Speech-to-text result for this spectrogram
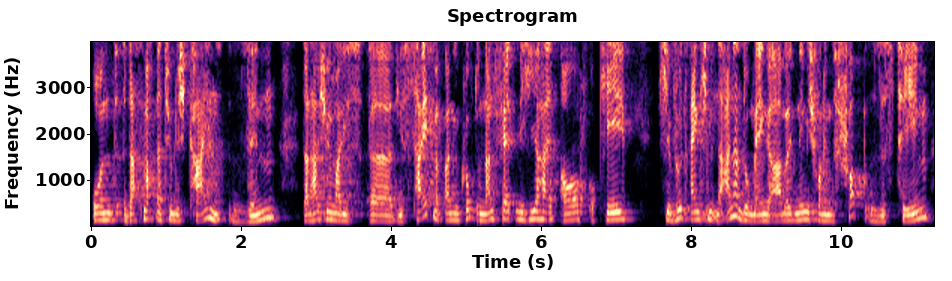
Und das macht natürlich keinen Sinn. Dann habe ich mir mal die, äh, die Sitemap angeguckt und dann fällt mir hier halt auf, okay, hier wird eigentlich mit einer anderen Domain gearbeitet, nämlich von dem Shop-System.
